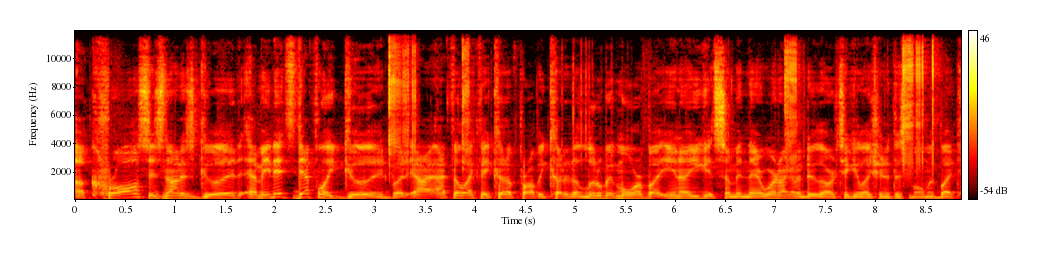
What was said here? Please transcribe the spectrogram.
across is not as good. I mean, it's definitely good, but I, I feel like they could have probably cut it a little bit more, but you know, you get some in there. We're not going to do the articulation at this moment, but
